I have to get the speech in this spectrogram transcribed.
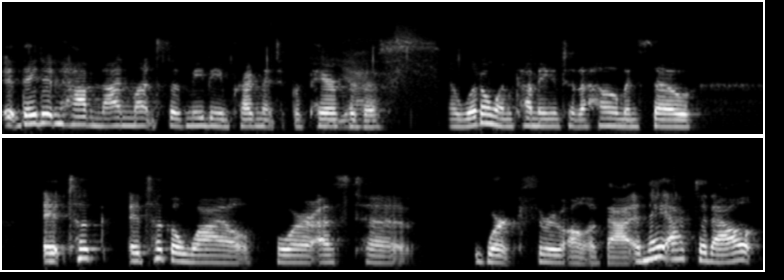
they didn't have nine months of me being pregnant to prepare yes. for this a little one coming into the home, and so it took it took a while for us to work through all of that. And they acted out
